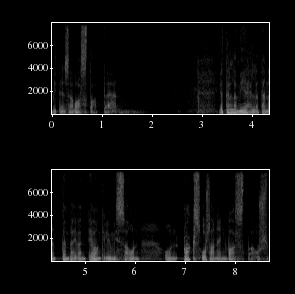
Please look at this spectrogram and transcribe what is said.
miten sä vastaat tähän. Ja tällä miehellä tämän, tämän päivän evankeliumissa on, on kaksiosainen vastaus.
